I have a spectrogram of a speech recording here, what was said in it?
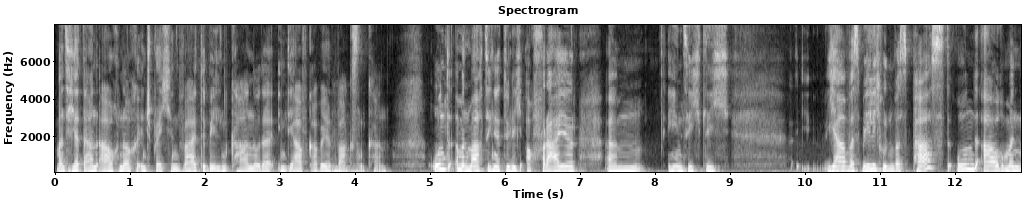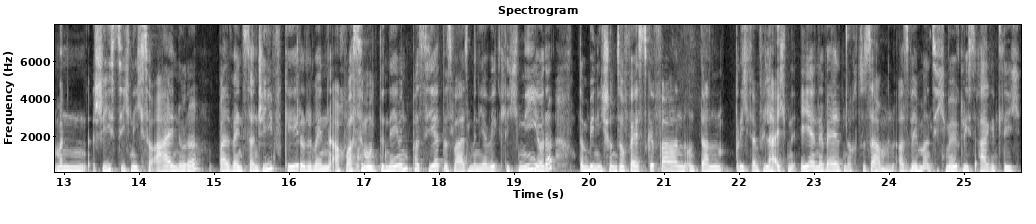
man sich ja dann auch noch entsprechend weiterbilden kann oder in die Aufgabe mhm. wachsen kann. Und man macht sich natürlich auch freier ähm, hinsichtlich ja, was will ich und was passt und auch man, man schießt sich nicht so ein, oder? Weil wenn es dann schief geht oder wenn auch was im Unternehmen passiert, das weiß man ja wirklich nie, oder? Dann bin ich schon so festgefahren und dann bricht dann vielleicht eher eine Welt noch zusammen, als wenn man sich möglichst eigentlich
